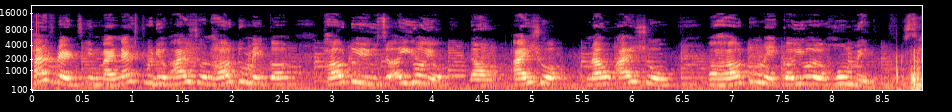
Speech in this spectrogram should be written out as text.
Hi friends, in my next video I show how to make a how to use a yo-yo. Now I show now I show how to make a yo-yo homemade. See.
